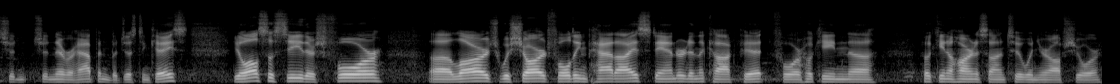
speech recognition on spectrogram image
should should never happen, but just in case. You'll also see there's four uh, large Wichard folding pad eyes standard in the cockpit for hooking, uh, hooking a harness onto when you're offshore.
